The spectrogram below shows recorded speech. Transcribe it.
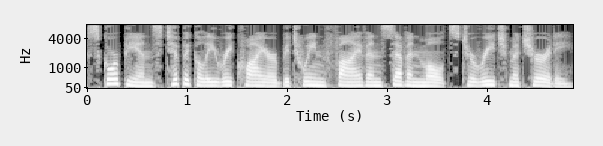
Scorpions typically require between 5 and 7 molts to reach maturity.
